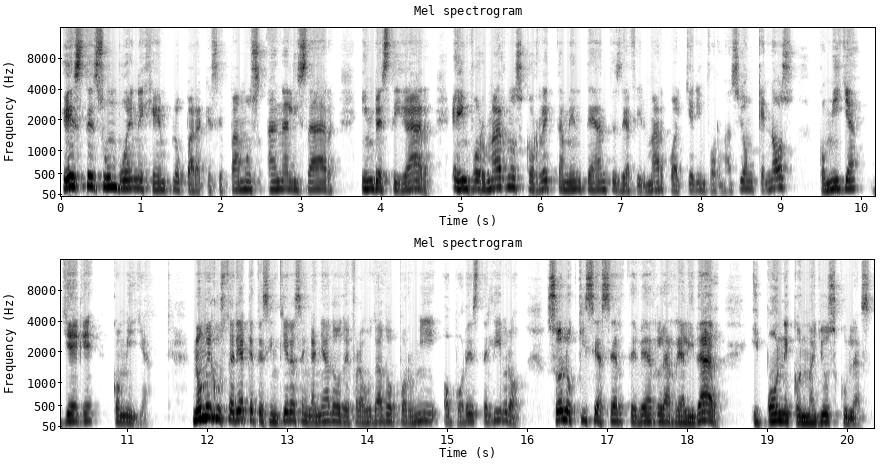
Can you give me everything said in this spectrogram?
Este es un buen ejemplo para que sepamos analizar, investigar e informarnos correctamente antes de afirmar cualquier información que nos, comilla, llegue, comilla. No me gustaría que te sintieras engañado o defraudado por mí o por este libro. Solo quise hacerte ver la realidad y pone con mayúsculas.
